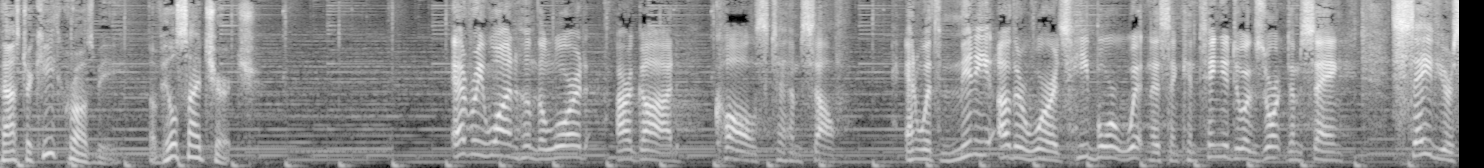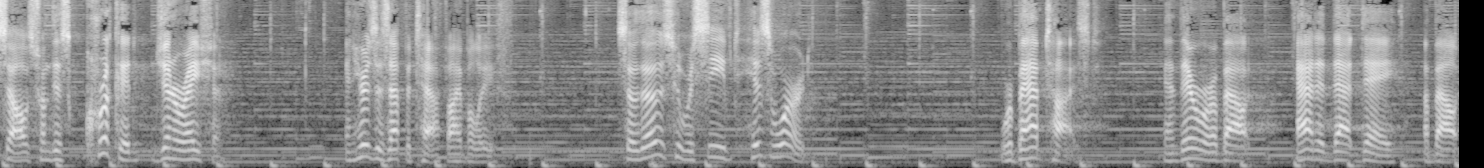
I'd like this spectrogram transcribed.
Pastor Keith Crosby of Hillside Church. Everyone whom the Lord our God calls to himself. And with many other words, he bore witness and continued to exhort them, saying, Save yourselves from this crooked generation. And here's his epitaph, I believe. So those who received his word were baptized, and there were about, added that day, about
